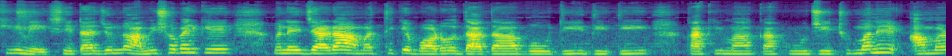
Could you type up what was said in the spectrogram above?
কি নেই, সেটার জন্য আমি সবাইকে মানে যারা আমার থেকে বড় দাদা, বৌদি, দিদি, কাকিমা, কাকু, জেঠু মানে আমার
